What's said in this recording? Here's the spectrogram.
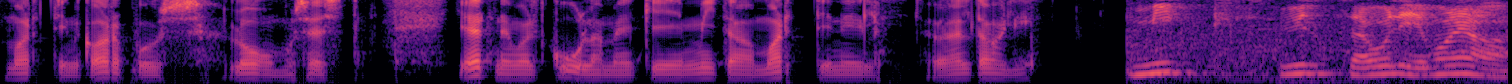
Martin Karbus Loomusest. järgnevalt kuulamegi, mida Martinil öelda oli. miks üldse oli vaja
